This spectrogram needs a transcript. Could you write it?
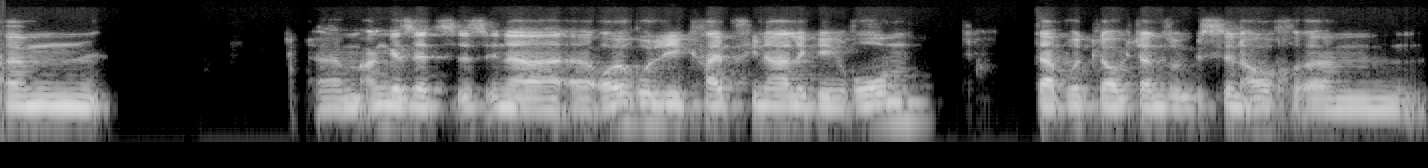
ähm, ähm, angesetzt ist in der Euroleague-Halbfinale gegen Rom. Da wurde, glaube ich, dann so ein bisschen auch ähm,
